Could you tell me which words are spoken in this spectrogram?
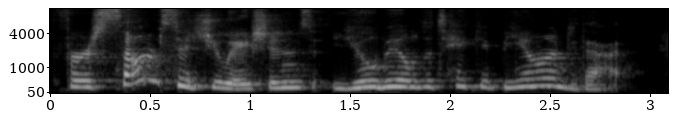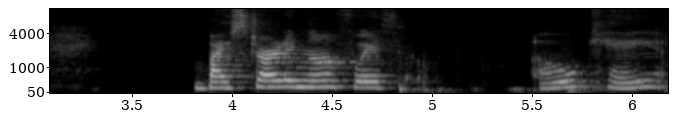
For some situations you'll be able to take it beyond that. By starting off with okay,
